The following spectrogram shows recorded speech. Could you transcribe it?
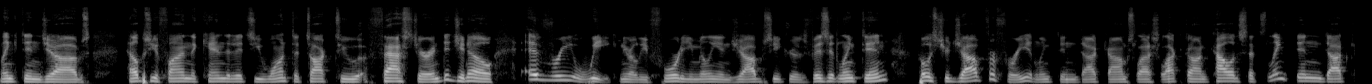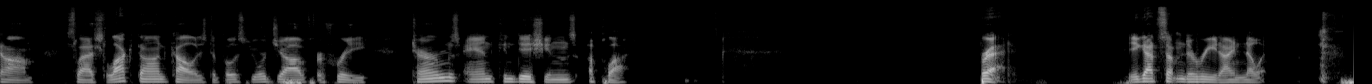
LinkedIn Jobs helps you find the candidates you want to talk to faster. And did you know every week nearly 40 million job seekers visit LinkedIn? Post your job for free at linkedin.com slash locked on college. That's linkedin.com slash locked on college to post your job for free. Terms and conditions apply. Brad, you got something to read. I know it.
